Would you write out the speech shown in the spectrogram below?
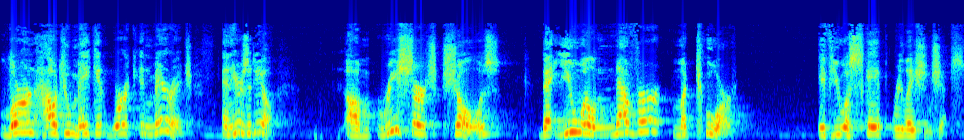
learn how to make it work in marriage. And here's the deal. Um, research shows that you will never mature if you escape relationships.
